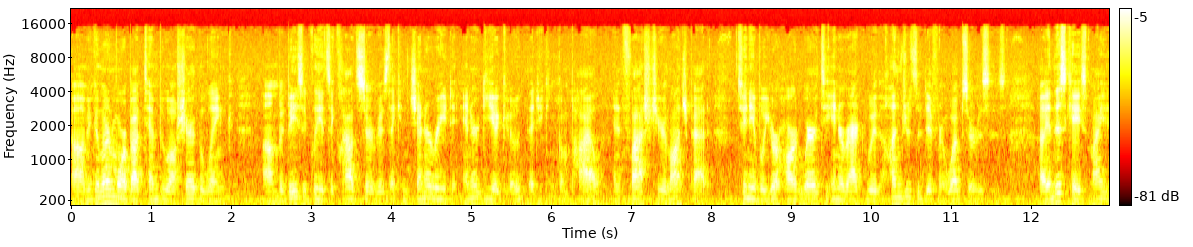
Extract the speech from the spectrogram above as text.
Um, you can learn more about Temboo, I'll share the link. Um, but basically, it's a cloud service that can generate Energia code that you can compile and flash to your Launchpad to enable your hardware to interact with hundreds of different web services. Uh, in this case, my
